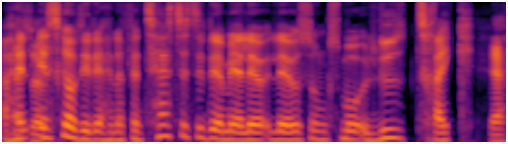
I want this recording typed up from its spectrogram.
Og han altså, elsker jo det der. Han er fantastisk til det der med at lave, lave sådan nogle små lydtrik. Ja.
